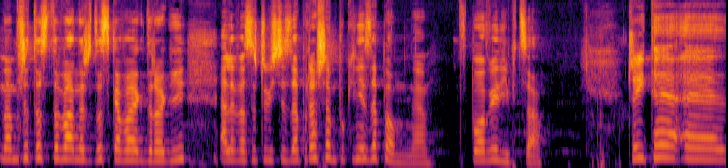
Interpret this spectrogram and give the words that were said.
mam przetestowane, że to jest kawałek drogi, ale was oczywiście zapraszam, póki nie zapomnę. W połowie lipca. Czyli tę e,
